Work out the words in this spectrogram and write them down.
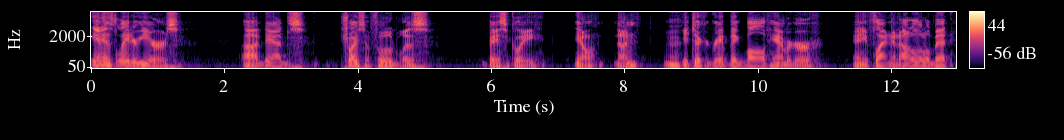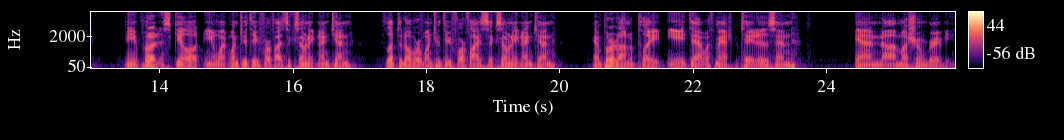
in his later years, uh, Dad's choice of food was basically, you know, none. You took a great big ball of hamburger and you flattened it out a little bit and you put it in a skillet and you went one, two, three, four, five, six, seven, eight, nine, ten, flipped it over one, two, three, four, five, six, seven, eight, nine, ten, and put it on the plate. And you ate that with mashed potatoes and and uh, mushroom gravy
